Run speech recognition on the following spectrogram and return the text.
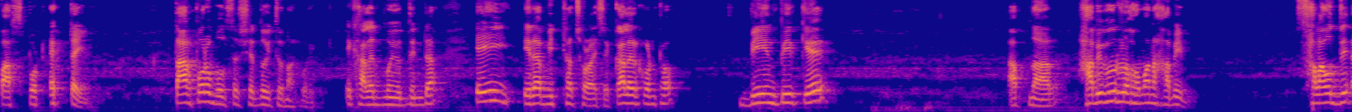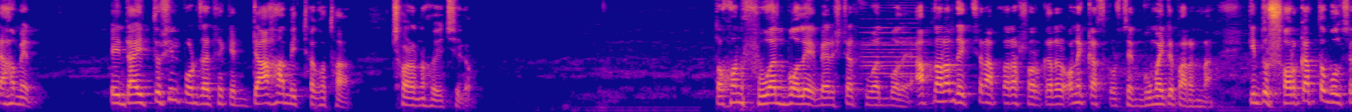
পাসপোর্ট একটাই। তারপরও বলছে, সে দ্বৈত নাগরিক। এই খালেদ মহিউদ্দিনটা, এই এরা মিথ্যা ছড়াইছে। কালের কণ্ঠ, বিএনপির কে? আপনার হাবিবুর রহমান হাবিব, সালাউদ্দিন আহমেদ। এই দায়িত্বশীল পর্যায় থেকে ডাহা মিথ্যা কথা ছড়ানো হয়েছিল। তখন ফুয়াদ বলে, ব্যারিস্টার ফুয়াদ বলে, আপনারা দেখছেন, আপনারা সরকারের অনেক কাজ করছেন, ঘুমাইতে পারেন না। কিন্তু সরকার তো বলছে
